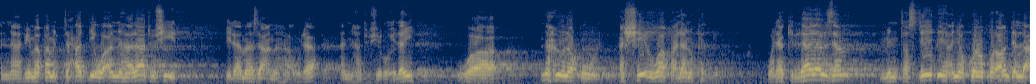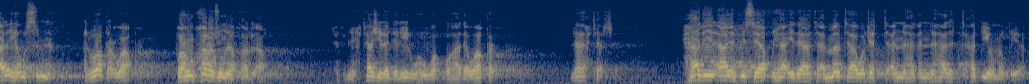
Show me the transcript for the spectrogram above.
أنها في مقام التحدي وأنها لا تشير إلى ما زعم هؤلاء أنها تشير إليه. ونحن نقول الشيء الواقع لا نكذب ولكن لا يلزم من تصديقه أن يكون القرآن دل عليه والسنة. الواقع واقع فهم خرجوا من أقطار الأرض. لكن يحتاج إلى دليل وهو وهذا واقع؟ لا يحتاج. هذه الآية في سياقها إذا تأملتها وجدت أنها أن هذا التحدي يوم القيامة.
